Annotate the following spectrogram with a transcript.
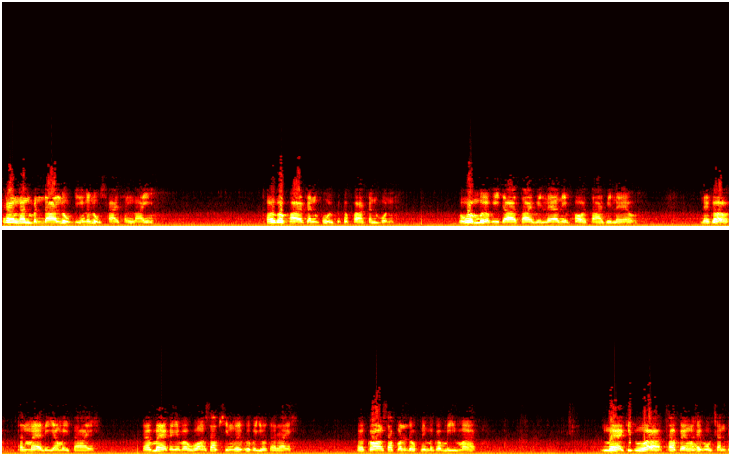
ครั้งนั้นบรรดาลูกหญิงและลูกชายทั้งหลายเขาก็พากันพูดก็พากันบน่นเพราะว่าเมื่อบิดาตายไปแล้วนี่พ่อตายไปแล้ว แล้วก็ท่านแม่นี่ยังไม่ตาย แล้วแม่ก็จะมาหวงทรัพย์สินไว้เพื่อประโยชน์อะไรเพราะกองทรัพย์มรดกนี่มันก็มีมาก แม่คิดว่าถ้าแบ่งให้พวกฉันไป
